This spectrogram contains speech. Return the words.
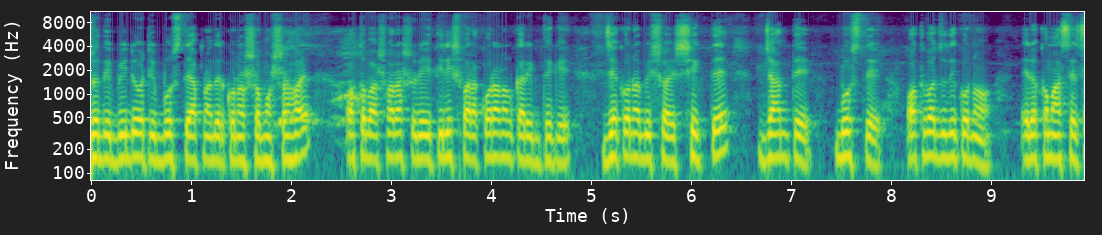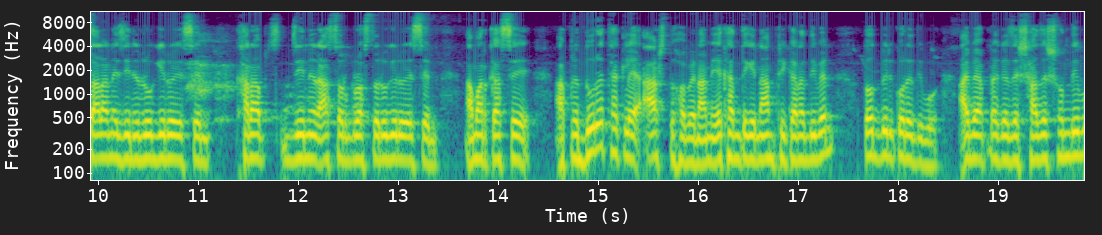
যদি ভিডিওটি বুঝতে আপনাদের কোনো সমস্যা হয়, অথবা সরাসরি এই তিরিশ পারা কোরআনুল কারিম থেকে যে কোনো বিষয় শিখতে, জানতে, বুঝতে, অথবা যদি কোনো এরকম আছে চালানে যিনি রোগী রয়েছেন, খারাপ জিনের আসরগ্রস্ত রোগী রয়েছেন, আমার কাছে আপনি দূরে থাকলে আসতে হবে না, আমি এখান থেকে নাম ঠিকানা দিবেন, তদবির করে দিব। আমি আপনাকে যে সাজেশন দিব,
